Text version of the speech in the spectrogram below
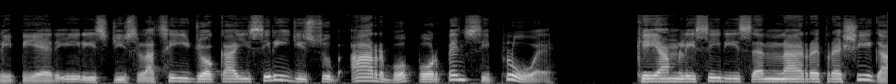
Li pier iris gis lacigio cae sirigis sub arbo por pensi plue. Ciam li sidis en la refresciga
